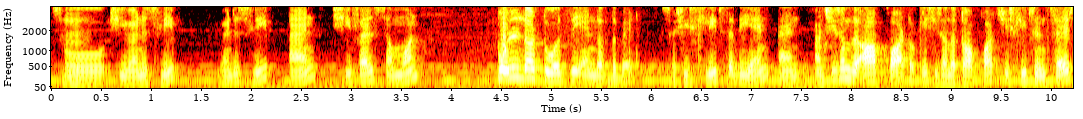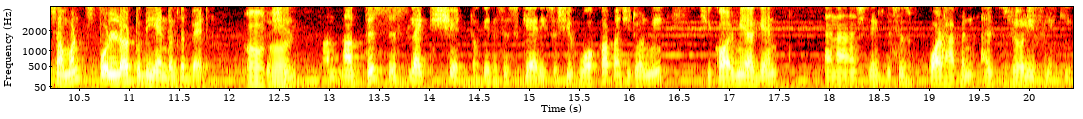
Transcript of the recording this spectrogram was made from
so she went to sleep went to sleep and she felt someone pulled her towards the end of the bed. So she sleeps at the end and and she's on the up part okay? She's on the top part. She sleeps inside. Someone pulled her to the end of the bed. Oh so god. she and now this is like shit okay? This is scary. So she woke up and she told me she called me again and I, she's like this is what happened. And it's really freaky.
